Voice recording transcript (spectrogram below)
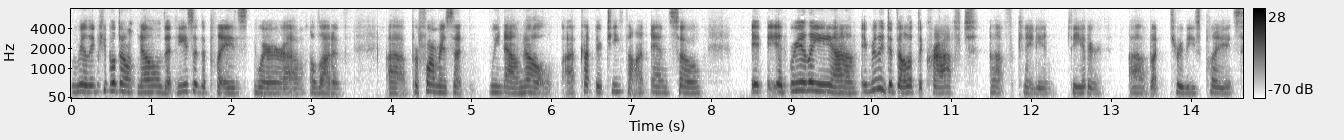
really people don't know that these are the plays where uh, a lot of uh, performers that we now know uh, cut their teeth on. And so it, it really, um, it really developed the craft uh, for Canadian theater, uh, but through these plays.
